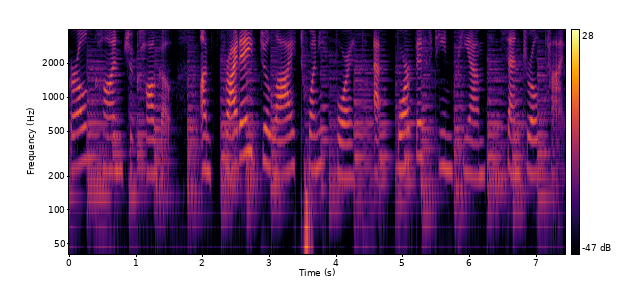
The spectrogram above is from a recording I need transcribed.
GirlCon Chicago on Friday, July 24th at 4:15 p.m. Central Time.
